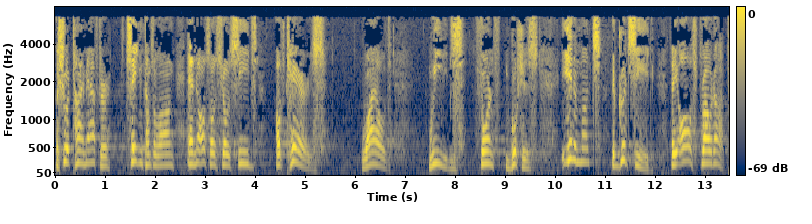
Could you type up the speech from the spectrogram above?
a short time after, Satan comes along and also shows seeds of tares, wild weeds, thorn bushes, in amongst the good seed. They all sprout up.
